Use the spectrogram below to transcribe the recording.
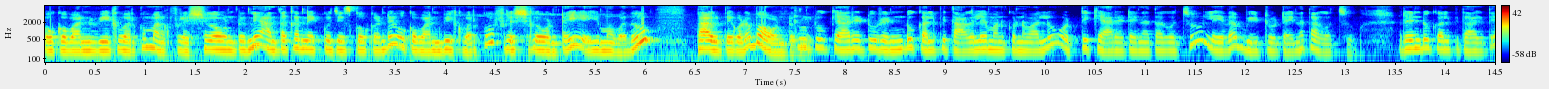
ఒక వన్ వీక్ వరకు మనకు ఫ్రెష్గా ఉంటుంది. అంతకన్నా ఎక్కువ చేసుకోకండి. ఒక వన్ వీక్ వరకు ఫ్రెష్గా ఉంటాయి. ఏమవ్వదు. తాగితే కూడా బాగుంటుంది. టూ క్యారెట్ రెండు కలిపి తాగలేమనుకున్న వాళ్ళు ఒట్టి క్యారెట్ అయినా తాగొచ్చు లేదా బీట్రూట్ అయినా తాగొచ్చు. రెండు కలిపి తాగితే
